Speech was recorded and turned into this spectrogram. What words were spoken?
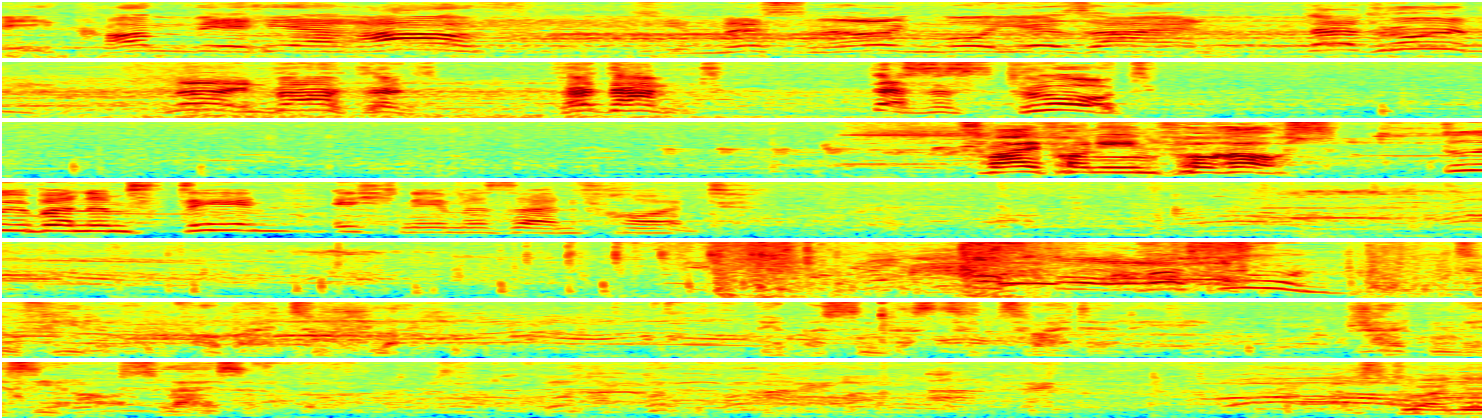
Wie kommen wir hier raus? Sie müssen irgendwo hier sein. Da drüben! Nein, wartet! Verdammt! Das ist Claude! Zwei von ihnen voraus. Du übernimmst den, ich nehme seinen Freund. Was nun? Zu viele, um vorbeizuschleichen. Wir müssen das zu zweit erledigen. Schalten wir sie aus. Leise. Hast du eine...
